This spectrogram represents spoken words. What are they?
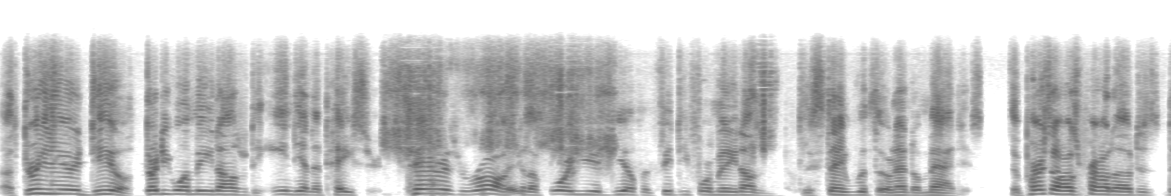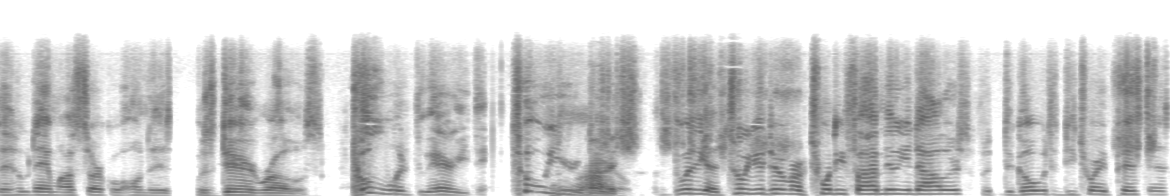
a three-year deal, $31 million with the Indiana Pacers. Terrence Ross got a four-year deal for $54 million to stay with the Orlando Magic. The person I was proud of, is- the who named my circle on this, was Derrick Rose. Who went through everything? Two-year Right. deal. What he got? Two-year deal worth $25 million to go with the Detroit Pistons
